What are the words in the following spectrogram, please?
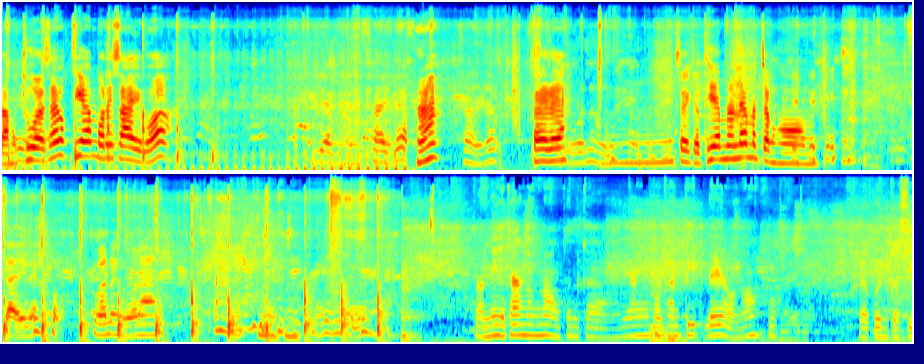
ตำทั่วใส่บักเทียมบ่ได้ใส่บ่เทียมใส่แล้วฮะใส่แล้วใส่เลยหัวหนึ่งอืมใส่กระเทียมนั่นแหละมันจังหอมใส่แล้วหัวหนึ่งหัวนางตอนนี้ทางน้องๆเพิ่นก็ยังบ่ทันติดแล้วเนาะแต่เพิ่นก็สิ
